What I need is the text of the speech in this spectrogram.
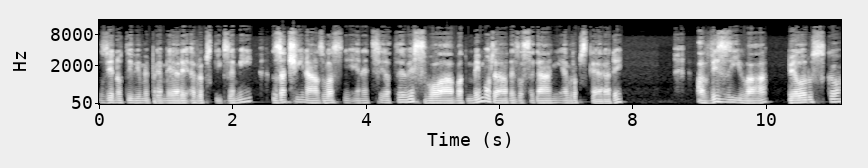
s jednotlivými premiéry evropských zemí, začíná z vlastní iniciativy svolávat mimořádné zasedání Evropské rady a vyzývá Bělorusko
